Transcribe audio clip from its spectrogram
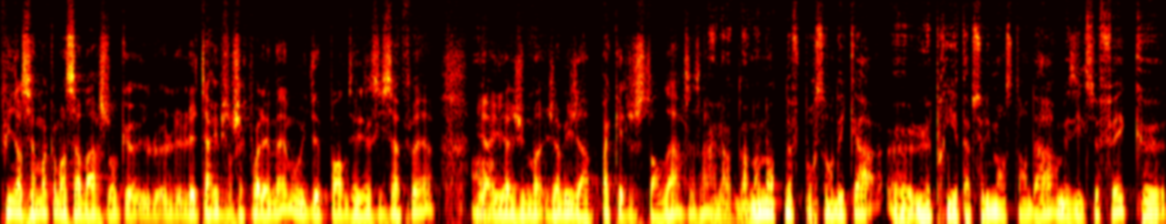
financièrement, comment ça marche? Donc, euh, les tarifs sont chaque fois les mêmes ou ils dépendent des exercices à faire? Il, y a, il Jamais j'ai un paquet standard, c'est ça? Alors, dans 99% des cas, le prix est absolument standard mais il se fait que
